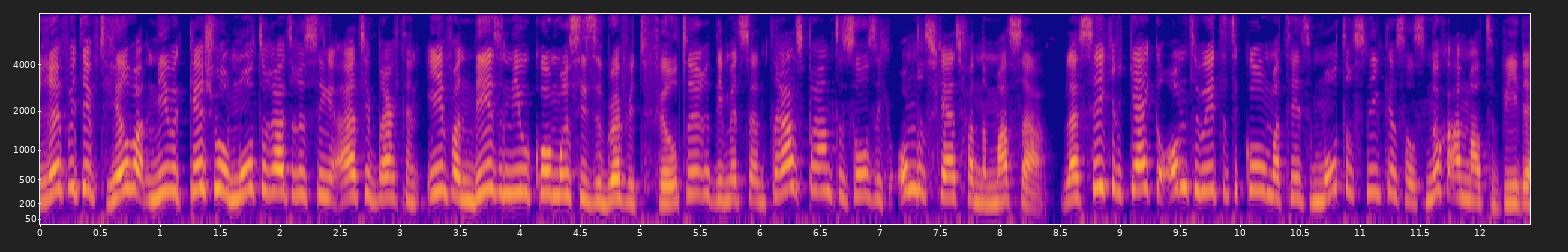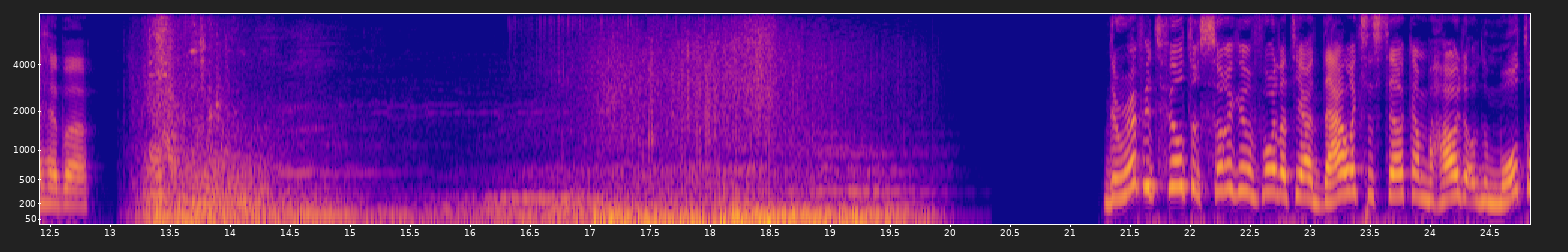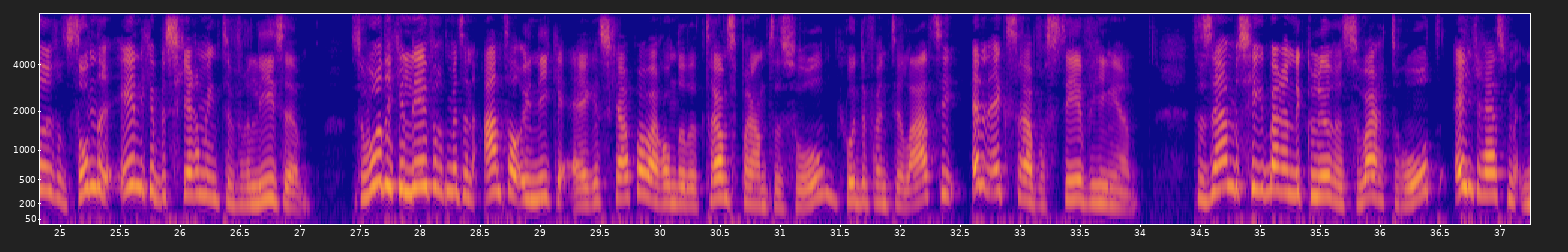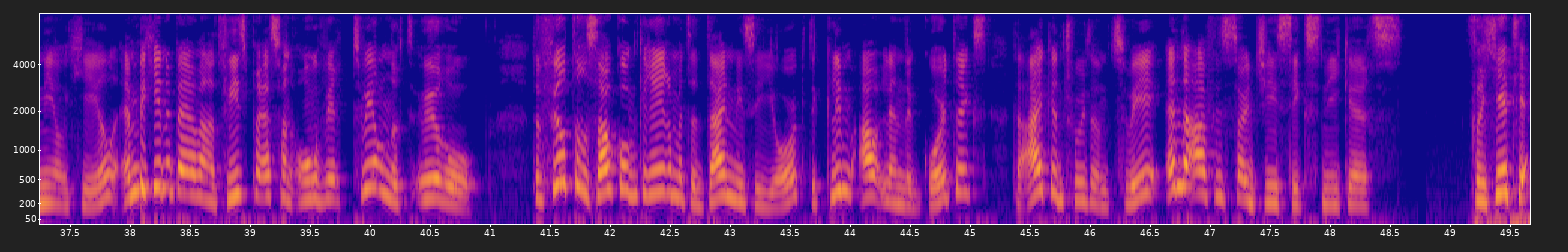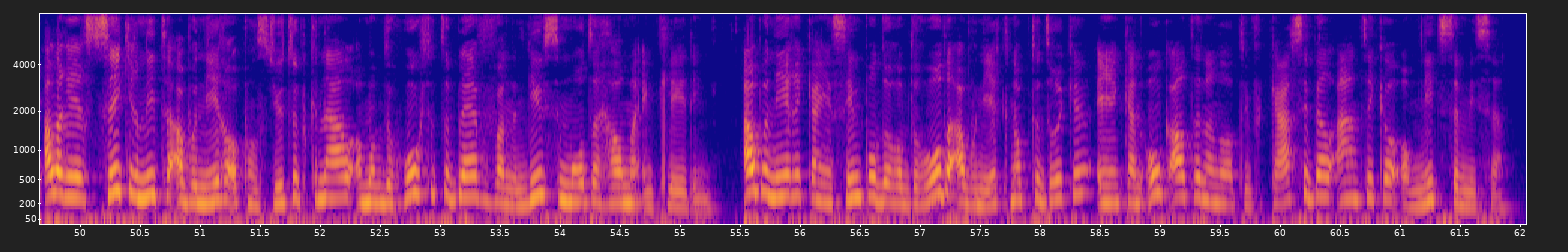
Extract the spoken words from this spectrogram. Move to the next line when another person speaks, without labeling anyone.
Revit heeft heel wat nieuwe casual motoruitrustingen uitgebracht en een van deze nieuwkomers is de Revit Filter, die met zijn transparante zool zich onderscheidt van de massa. Blijf zeker kijken om te weten te komen wat deze motorsneakers alsnog allemaal te bieden hebben. De Revit filters zorgen ervoor dat je jouw dagelijkse stijl kan behouden op de motor zonder enige bescherming te verliezen. Ze worden geleverd met een aantal unieke eigenschappen, waaronder de transparante zool, goede ventilatie en extra verstevigingen. Ze zijn beschikbaar in de kleuren zwart, rood en grijs met neongeel en beginnen bij een adviesprijs van ongeveer 200 euro. De filter zal concurreren met de Dynezy York, de Klim Outlander Gore-Tex, de Icon Truth M2 en de Avinstar G6 sneakers. Vergeet je allereerst zeker niet te abonneren op ons YouTube kanaal om op de hoogte te blijven van de nieuwste motorhelmen en kleding. Abonneren kan je simpel door op de rode abonneerknop te drukken en je kan ook altijd een notificatiebel aantikken om niets te missen.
